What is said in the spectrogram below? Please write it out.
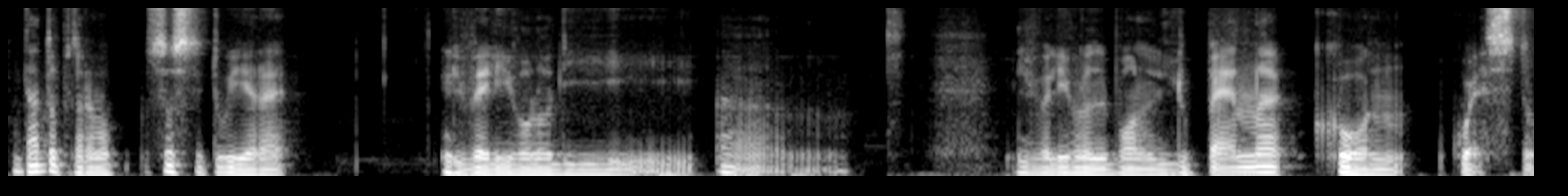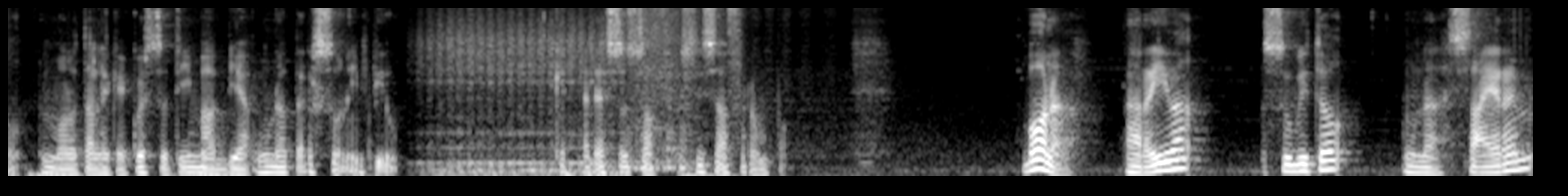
Intanto potremo sostituire il velivolo di... Uh, il velivolo del buon Lupin con questo, in modo tale che questo team abbia una persona in più. Che adesso soffre, si soffre un po'. Buona, arriva subito una siren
